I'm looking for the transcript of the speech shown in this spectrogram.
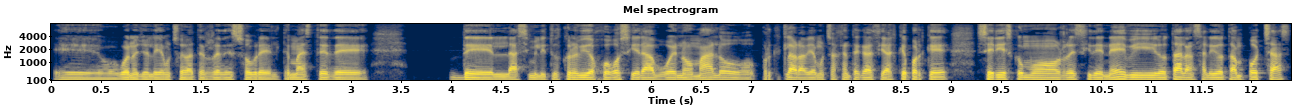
eh, o bueno yo leía mucho debate en redes sobre el tema este de de la similitud con el videojuego, si era bueno o malo, porque claro, había mucha gente que decía, es que por qué series como Resident Evil o tal han salido tan pochas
